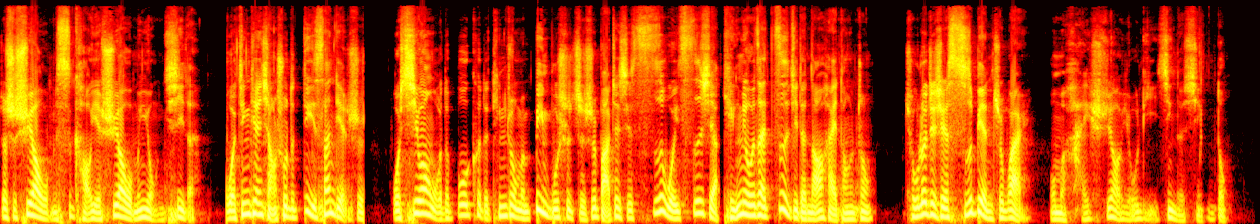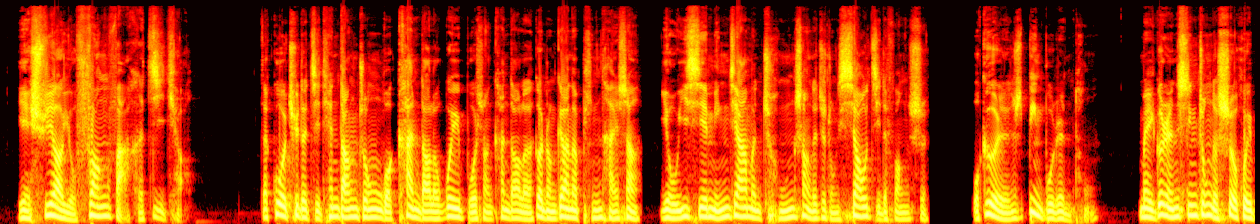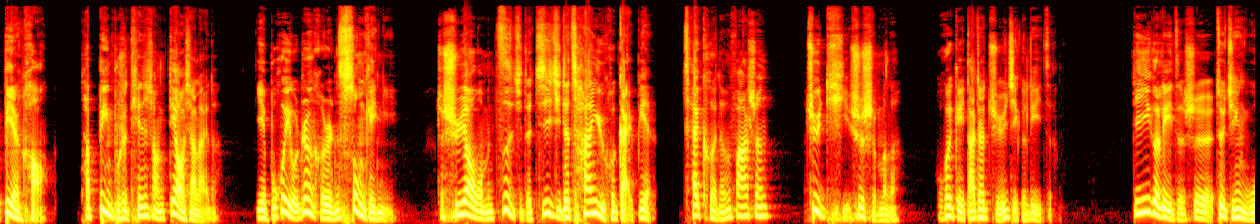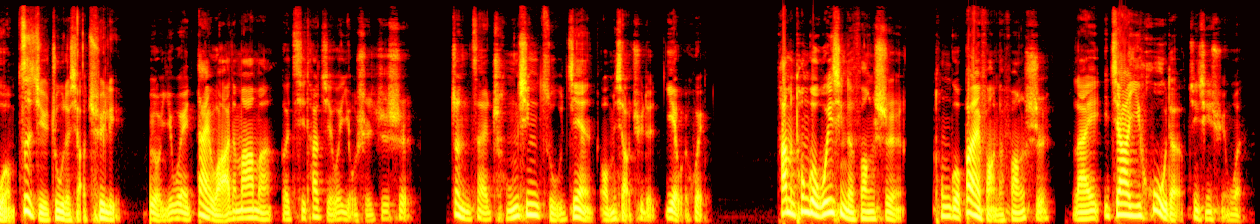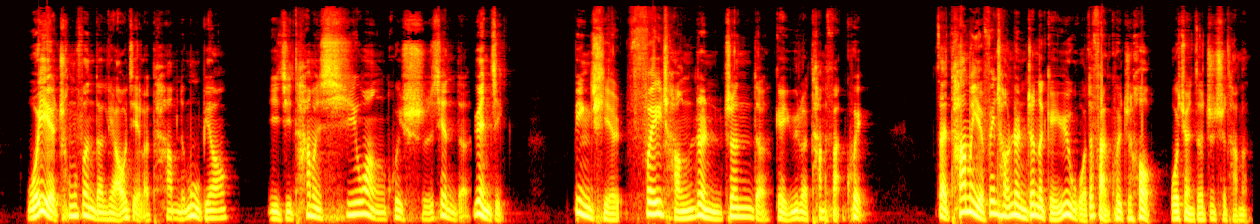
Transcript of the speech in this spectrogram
这是需要我们思考，也需要我们勇气的。我今天想说的第三点是，我希望我的播客的听众们，并不是只是把这些思维思想停留在自己的脑海当中，除了这些思辨之外，我们还需要有理性的行动，也需要有方法和技巧。在过去的几天当中，我看到了微博上，看到了各种各样的平台上，有一些名家们崇尚的这种消极的方式，我个人是并不认同。每个人心中的社会变好，它并不是天上掉下来的，也不会有任何人送给你，这需要我们自己的积极的参与和改变才可能发生。具体是什么呢？我会给大家举几个例子。第一个例子是最近我自己住的小区里。有一位带娃的妈妈和其他几位有识之士正在重新组建我们小区的业委会。他们通过微信的方式，通过拜访的方式来一家一户的进行询问。我也充分的了解了他们的目标以及他们希望会实现的愿景，并且非常认真的给予了他们反馈。在他们也非常认真的给予我的反馈之后，我选择支持他们。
